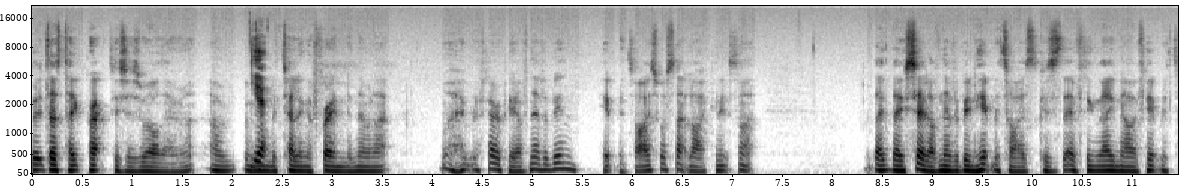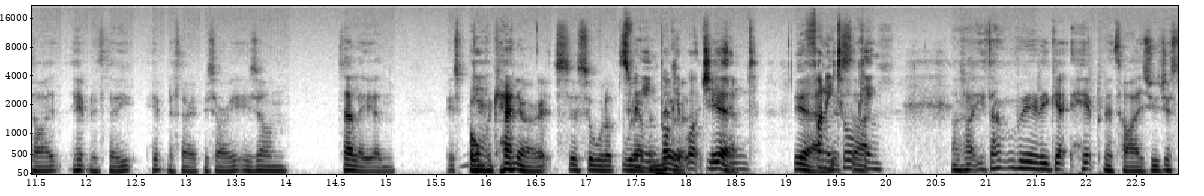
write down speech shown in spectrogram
But it does take practice as well, though, right? I Yeah. remember telling a friend, and they were like, well, "Hypnotherapy. I've never been hypnotized. What's that like?" And it's like they they said I've never been hypnotized because everything they know of hypnotize hypnothy hypnotherapy, sorry, is on telly and it's Paul Yeah. McKenna. It's just all of we Swinging knew pocket watches Yeah. and yeah. and funny like- talking. I was like, you don't really get hypnotized. You just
